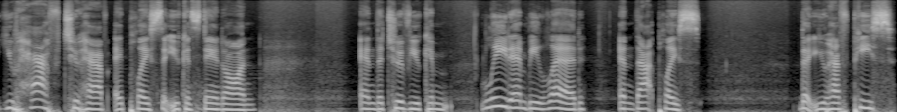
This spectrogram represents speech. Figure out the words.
you have to have a place that you can stand on and the two of you can lead and be led in that place that you have peace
